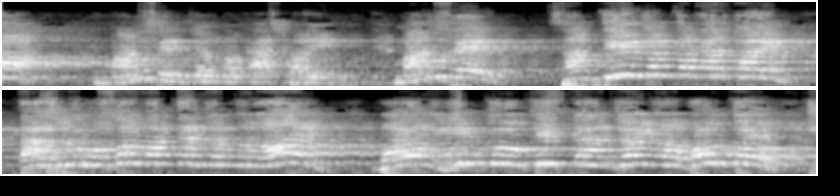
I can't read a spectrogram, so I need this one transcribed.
মানুষের জন্য কাজ করেন। মানুষের শান্তির জন্য কাজ করেন। তারা শুধু মুসলমানদের জন্য নয় বরং হিন্দু, খ্রিস্টান, জৈন, বৌদ্ধ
